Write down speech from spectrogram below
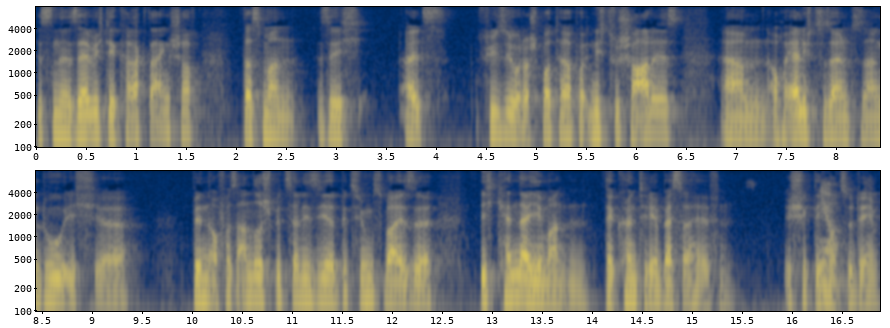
ist eine sehr wichtige Charaktereigenschaft, dass man sich als Physio- oder Sporttherapeut nicht zu schade ist, ähm, auch ehrlich zu sein und zu sagen, du, ich äh, bin auf was anderes spezialisiert, beziehungsweise ich kenne da jemanden, der könnte dir besser helfen. Ich schicke dich ja. mal zu dem.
